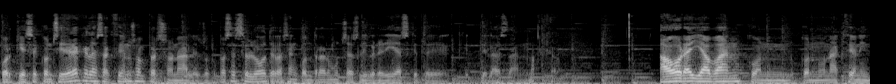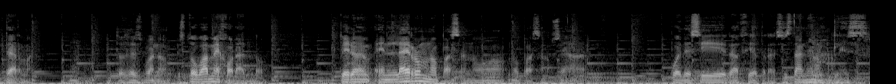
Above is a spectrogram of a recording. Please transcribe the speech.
Porque se considera que las acciones son personales. Lo que pasa es que luego te vas a encontrar muchas librerías que te, las dan, ¿no? Ahora ya van con, con, una acción interna. Entonces, bueno, esto va mejorando. Pero en, en Lightroom no pasa, no, no pasa. O sea, puedes ir hacia atrás. Están en inglés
